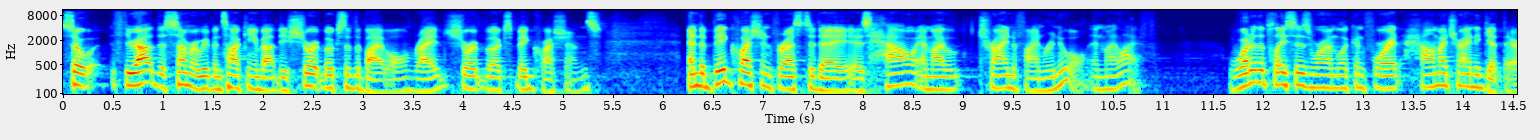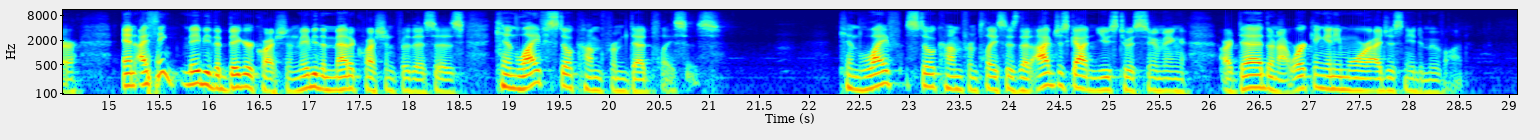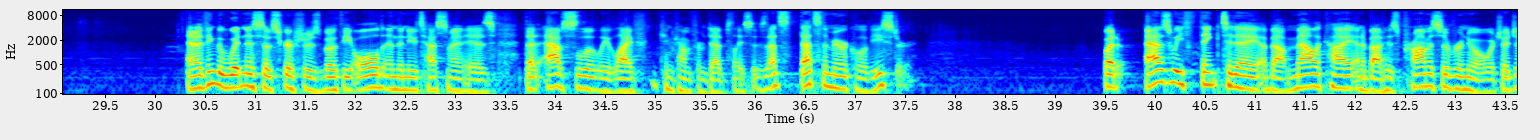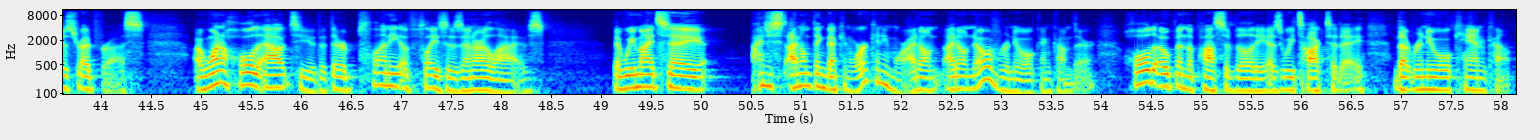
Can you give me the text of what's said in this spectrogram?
So, throughout the summer, we've been talking about these short books of the Bible, right? Short books, big questions. And the big question for us today is how am I trying to find renewal in my life? What are the places where I'm looking for it? How am I trying to get there? And I think maybe the bigger question, maybe the meta question for this is can life still come from dead places? Can life still come from places that I've just gotten used to assuming are dead, they're not working anymore, I just need to move on? And I think the witness of scriptures, both the Old and the New Testament, is that absolutely life can come from dead places. That's, that's the miracle of Easter. But as we think today about Malachi and about his promise of renewal, which I just read for us, I want to hold out to you that there are plenty of places in our lives that we might say, I just I don't think that can work anymore. I don't I don't know if renewal can come there. Hold open the possibility as we talk today that renewal can come.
